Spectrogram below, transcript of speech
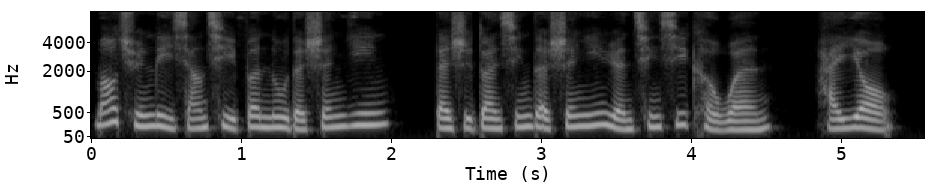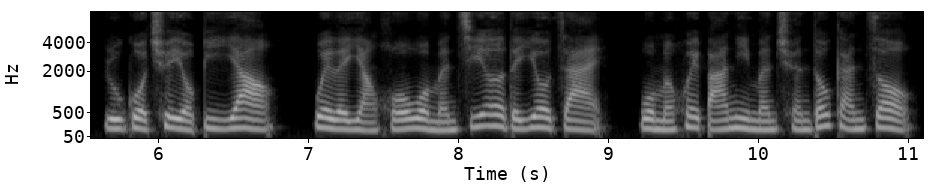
猫群里响起愤怒的声音，但是断星的声音仍清晰可闻。还有，如果确有必要，为了养活我们饥饿的幼崽，我们会把你们全都赶走。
